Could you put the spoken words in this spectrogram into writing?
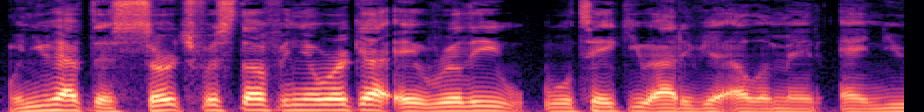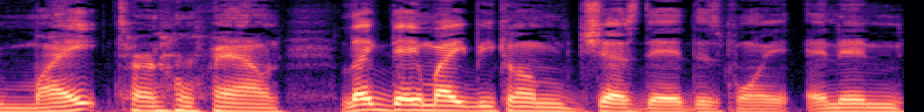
When you have to search for stuff in your workout, it really will take you out of your element and you might turn around. Leg day might become chest day at this point. And then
